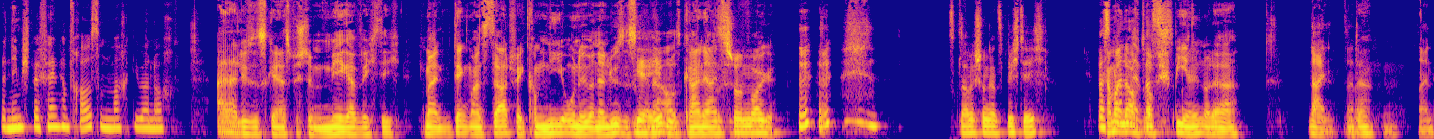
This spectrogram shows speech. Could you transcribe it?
Dann nehme ich bei Fernkampf raus und mache lieber noch. Analysescanner ist bestimmt mega wichtig. Ich meine, denk mal an Star Trek, kommen nie ohne Analysescanner Ja, aus. Keine Das ist einzige schon- Folge. Das ist, glaube ich, schon ganz wichtig. Was Kann man da auch drauf spielen, oder? Nein, nein, oder? nein, nein.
